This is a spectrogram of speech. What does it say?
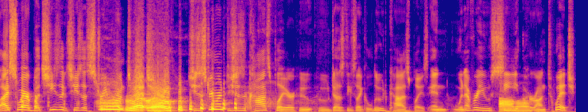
I swear, but she's a she's a streamer on Twitch. she's a streamer. She's a cosplayer who who does these like lewd cosplays. And whenever you see Uh-huh. her on Twitch,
